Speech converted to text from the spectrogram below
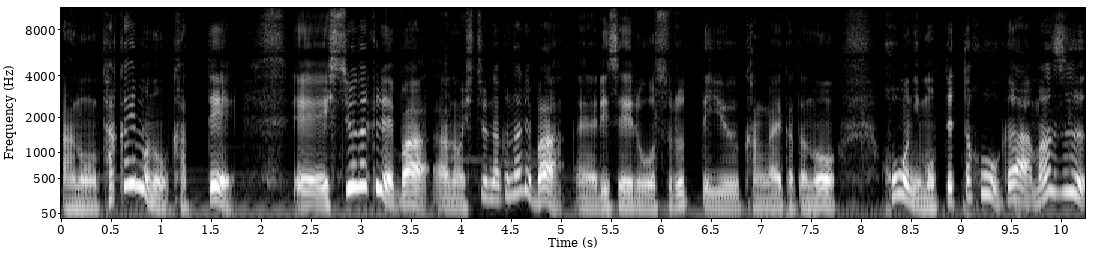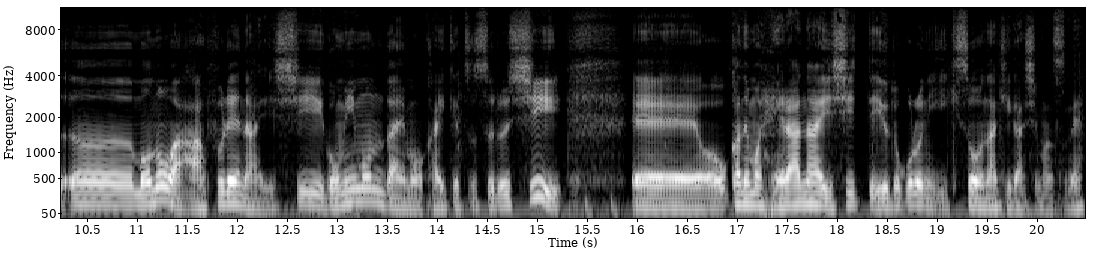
あの高いものを買って、えー、必要なければあの必要なくなれば、えー、リセールをするっていう考え方の方に持ってった方がまず物は溢れないしゴミ問題も解決するし、えー、お金も減らないしっていうところに行きそうな気がしますね。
